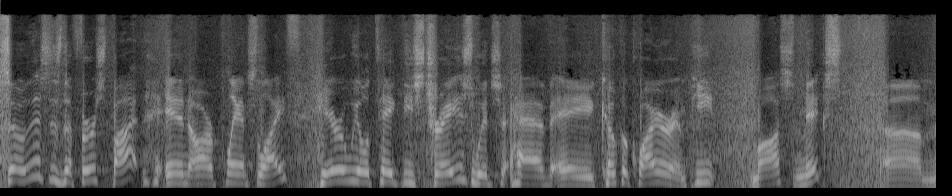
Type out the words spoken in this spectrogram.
So this is the first spot in our plant's life. Here we will take these trays which have a coco coir and peat moss mix um,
